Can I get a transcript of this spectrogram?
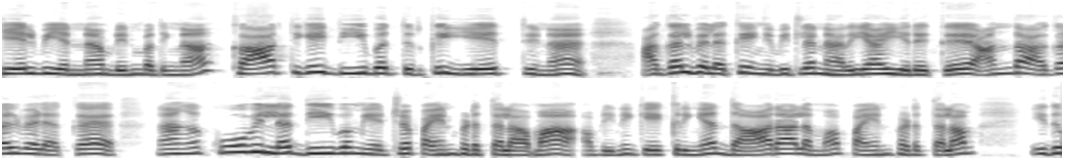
கேள்வி என்ன அப்படின்னு பார்த்திங்கன்னா கார்த்திகை தீபத்திற்கு ஏற்றின அகல் விளக்கு எங்கள் வீட்டில் நிறையா இருக்குது அந்த அகல் விளக்கை நாங்கள் கோவிலில் தீபம் ஏற்ற பயன்படுத்தலாமா அப்படின்னு கேட்குறீங்க தாராளமாக பயன்படுத்தலாம். இது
